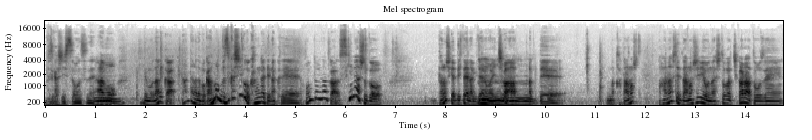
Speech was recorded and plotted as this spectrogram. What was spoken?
難しい質問ですね、あもうでもなんかなんだろうね僕あんま難しいこと考えてなくて本当になんか好きな人と楽しくやっていきたいなみたいなのが一番あ,、ってなんか楽し話してて楽しいような人たちから当然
